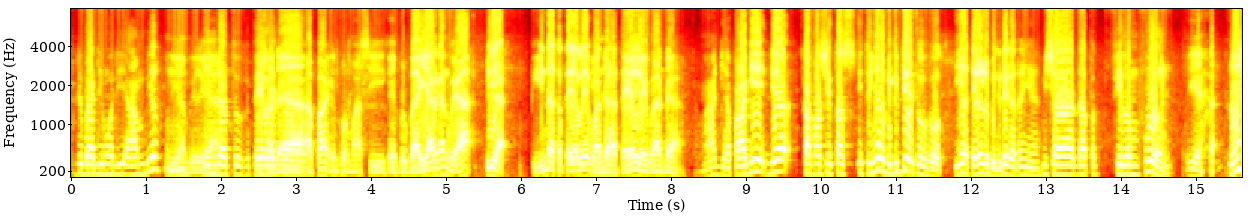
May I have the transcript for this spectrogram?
pribadi mau diambil, Diambil ya. pindah tuh ke Terus tele ada tuh. apa informasi kayak berbayar kan WA Iya. Pindah ke tele pindah pada. ke tele pada. Lagi, apalagi dia kapasitas itunya lebih gede tuh, Oh, iya tele lebih gede katanya. bisa dapat film full. Iya. Hah?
